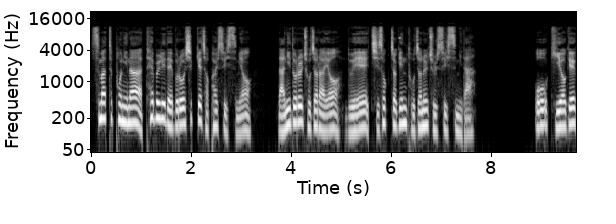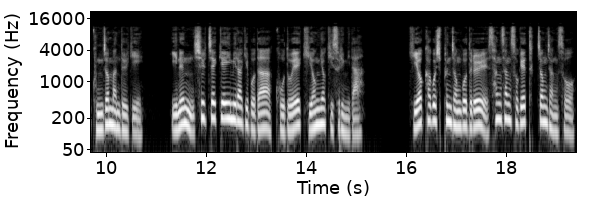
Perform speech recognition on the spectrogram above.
스마트폰이나 태블릿 앱으로 쉽게 접할 수 있으며 난이도를 조절하여 뇌에 지속적인 도전을 줄 수 있습니다. 5. 기억의 궁전 만들기. 이는 실제 게임이라기보다 고도의 기억력 기술입니다. 기억하고 싶은 정보들을 상상 속의 특정 장소,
